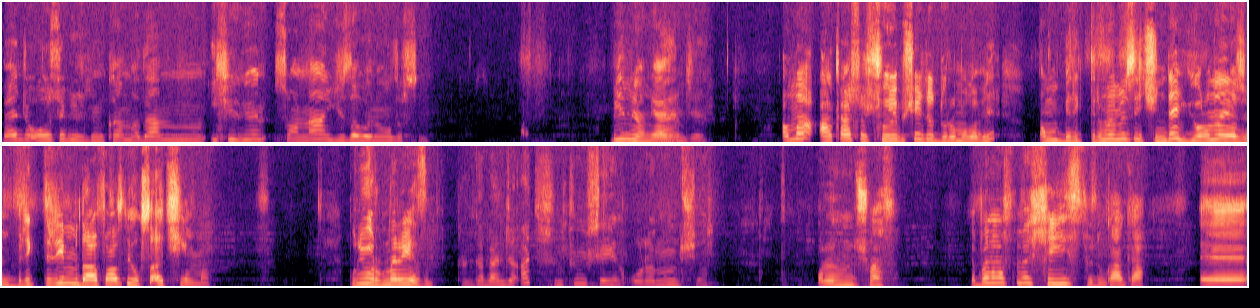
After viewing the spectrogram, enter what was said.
Bence 18 gün kalmadan 2 gün sonra 100 abone olursun. Bilmiyorum yani. Bence. Ama arkadaşlar şöyle bir şey de durum olabilir. Ama biriktirmemiz için de yorumlara yazın. Biriktireyim mi daha fazla yoksa açayım mı? Bunu yorumlara yazın. Kanka bence aç çünkü şeyin oranın düşer. Oranın düşmez. Ya ben aslında şeyi istiyordum kanka. Ee,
